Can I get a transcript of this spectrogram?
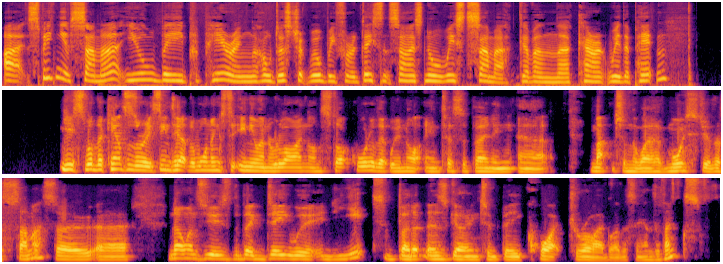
Uh, speaking of summer, you'll be preparing, the whole district will be for a decent sized nor'west summer given the current weather pattern. Yes, well, the council's already sent out the warnings to anyone relying on stock water that we're not anticipating uh, much in the way of moisture this summer. So uh, no one's used the big D word yet, but it is going to be quite dry by the sounds of things.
